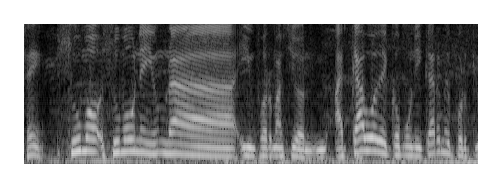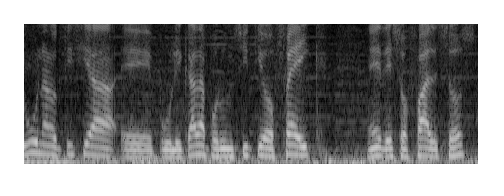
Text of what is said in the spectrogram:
Sí. sumo, sumo una, una información. Acabo de comunicarme porque hubo una noticia eh, publicada por un sitio fake, eh, de esos falsos,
